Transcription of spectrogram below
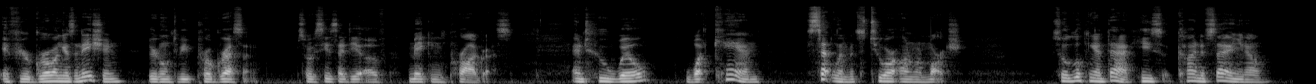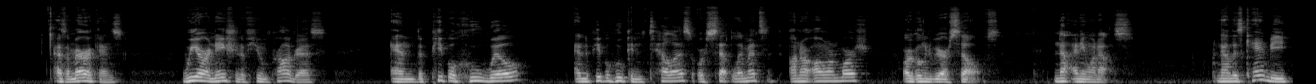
If you're growing as a nation, you're going to be progressing. So we see this idea of making progress. And who will, what can, set limits to our onward march. So looking at that, he's kind of saying, you know, as Americans, we are a nation of human progress, and the people who will and the people who can tell us or set limits on our onward march are going to be ourselves not anyone else. Now, this can be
